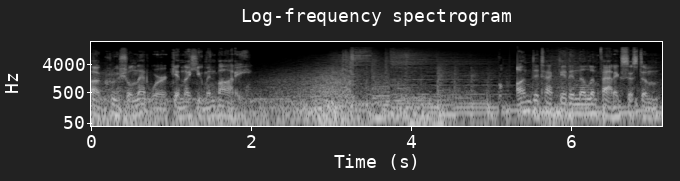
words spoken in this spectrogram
a crucial network in the human body. Undetected in the lymphatic system,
